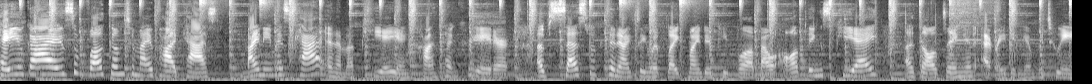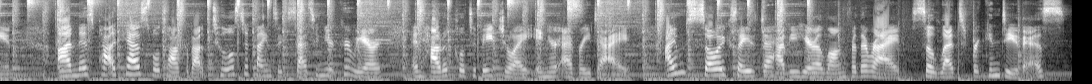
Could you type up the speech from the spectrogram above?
Hey, you guys, welcome to my podcast. My name is Kat, and I'm a PA and content creator obsessed with connecting with like minded people about all things PA, adulting, and everything in between. On this podcast, we'll talk about tools to find success in your career and how to cultivate joy in your everyday. I'm so excited to have you here along for the ride, so let's freaking do this.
